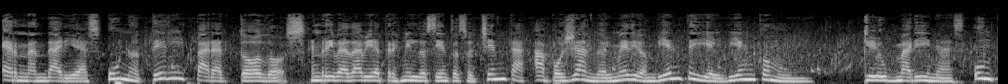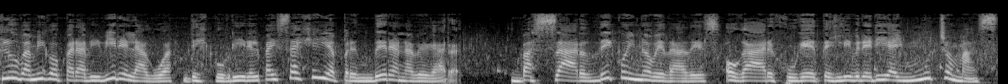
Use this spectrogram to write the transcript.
Hernandarias, un hotel para todos. En Rivadavia 3280, apoyando el medio ambiente y el bien común. Club Marinas, un club amigo para vivir el agua, descubrir el paisaje y aprender a navegar. Bazar, deco y novedades, hogar, juguetes, librería y mucho más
